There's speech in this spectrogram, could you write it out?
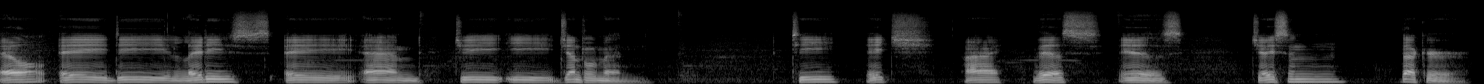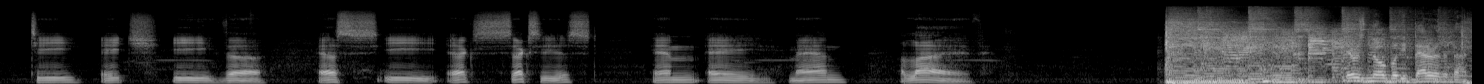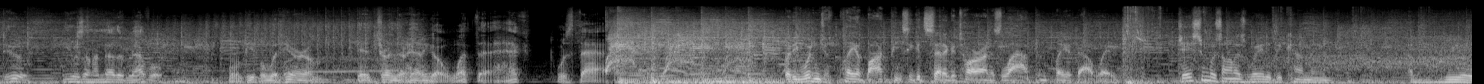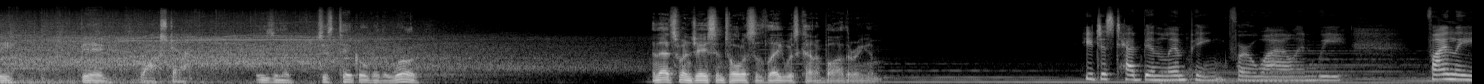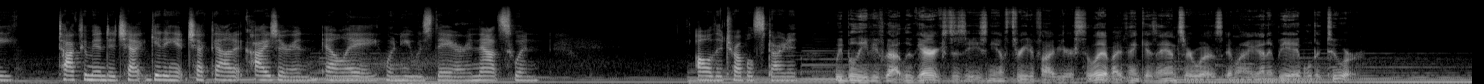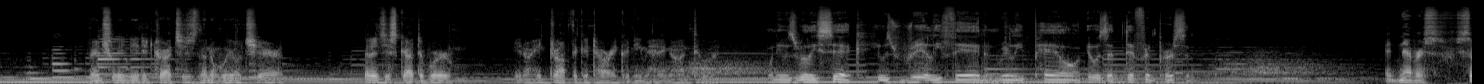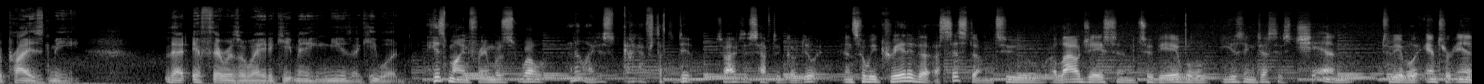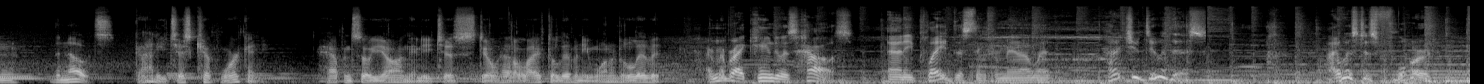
L A D ladies, A and G E gentlemen. T H I. This is Jason Becker. T H E the S E X sexiest M A man alive. There was nobody better than that dude. He was on another level. When people would hear him, they'd turn their head and go, What the heck was that? But he wouldn't just play a Bach piece, he could set a guitar on his lap and play it that way. Jason was on his way to becoming a really big rock star. He was gonna just take over the world. And that's when Jason told us his leg was kind of bothering him. He just had been limping for a while, and we finally talked him into check, getting it checked out at Kaiser in LA when he was there, and that's when all the trouble started. We believe you've got Lou Gehrig's disease and you have three to five years to live. I think his answer was, Am I going to be able to tour? Eventually needed crutches, then a wheelchair. Then it just got to where, you know, he'd drop the guitar, he couldn't even hang on to it. When he was really sick, he was really thin and really pale. It was a different person. It never surprised me that if there was a way to keep making music, he would. His mind frame was, well, no, I just gotta have stuff to do. So I just have to go do it. And so we created a, a system to allow Jason to be able, using just his chin, to be able to enter in the notes. God, he just kept working. It happened so young, and he just still had a life to live, and he wanted to live it. I remember I came to his house, and he played this thing for me, and I went, How did you do this? I was just floored.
